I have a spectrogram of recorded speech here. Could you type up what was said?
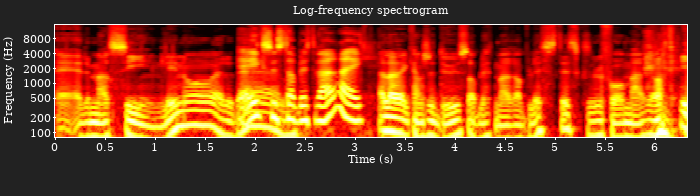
er det mer synlig nå? Er det det? Jeg syns det har blitt verre, jeg. Eller kanskje du som har blitt mer rabulistisk, så du får mer av de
